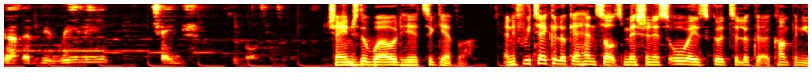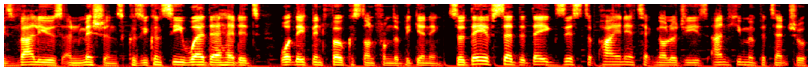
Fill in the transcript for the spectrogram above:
yeah. that we really change the world together. Change the world here together. And if we take a look at Hensoldt's mission, it's always good to look at a company's values and missions because you can see where they're headed, what they've been focused on from the beginning. So they have said that they exist to pioneer technologies and human potential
